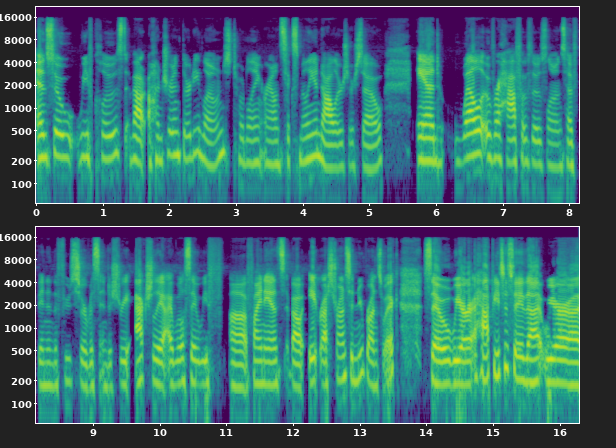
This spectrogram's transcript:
and so we've closed about 130 loans, totaling around $6 million or so. And well over half of those loans have been in the food service industry. Actually, I will say we've uh, financed about eight restaurants in New Brunswick. So we are happy to say that we are uh,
